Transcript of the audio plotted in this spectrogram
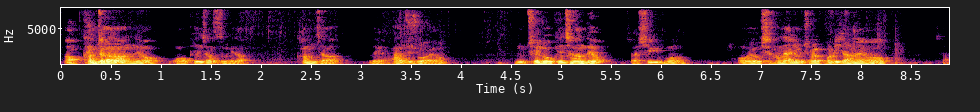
아, 감자가 나왔네요. 어, 괜찮습니다. 감자. 네, 아주 좋아요. 음, 재료 괜찮은데요? 자, 12번. 어, 역시 하나님 절 버리지 않아요. 자,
